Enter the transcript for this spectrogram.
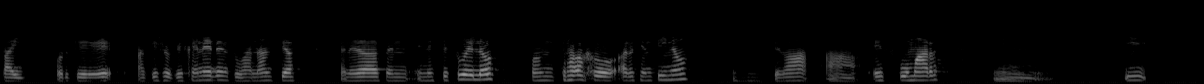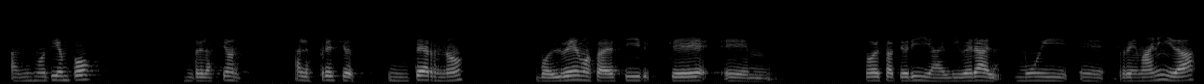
país, porque aquello que generen sus ganancias generadas en, este suelo con trabajo argentino eh, se va a esfumar y al mismo tiempo, en relación a los precios internos, volvemos a decir que em, toda esa teoría liberal muy eh, remanida,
